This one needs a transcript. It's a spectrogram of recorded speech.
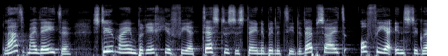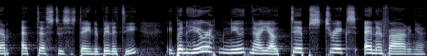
Laat het mij weten. Stuur mij een berichtje via Test to Sustainability, de website, of via Instagram at Test to Sustainability. Ik ben heel erg benieuwd naar jouw tips, tricks en ervaringen.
